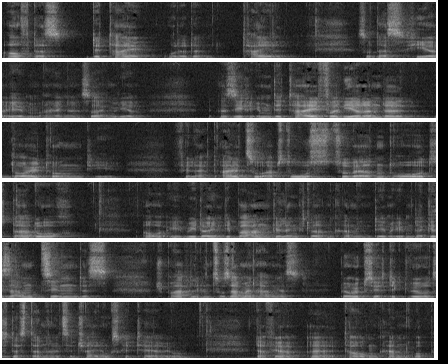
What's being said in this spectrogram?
auf das Detail oder den Teil, sodass hier eben eine, sagen wir, sich im Detail verlierende Deutung, die vielleicht allzu abstrus zu werden droht, dadurch auch wieder in die Bahn gelenkt werden kann, indem eben der Gesamtsinn des sprachlichen Zusammenhanges berücksichtigt wird, das dann als Entscheidungskriterium dafür äh, taugen kann, ob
